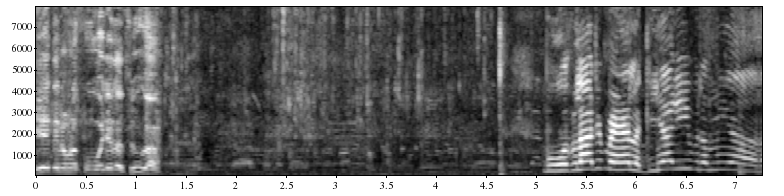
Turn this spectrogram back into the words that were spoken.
ਇਹ ਤੈਨੂੰ ਹੁਣ ਕੋਚ ਦੱਸੂਗਾ। ਬੋਤਲਾਂ 'ਚ ਮੈਂ ਲੱਗੀਆਂ ਜੀ ਬ੍ਰਹਮੀਆਂ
